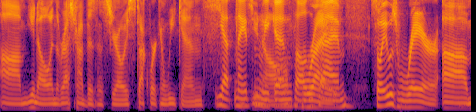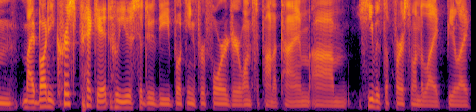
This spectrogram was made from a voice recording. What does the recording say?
um, you know. In the restaurant business, you're always stuck working weekends. Yep, nights and know. weekends all the time. So it was rare. Um, my buddy Chris Pickett, who used to do the booking for Forager once upon a time, um, he was the first one to like be like,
